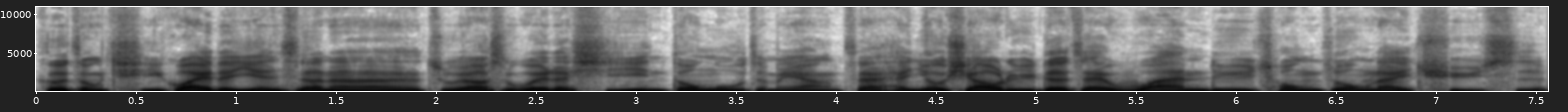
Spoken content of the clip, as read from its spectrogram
各种奇怪的颜色呢，主要是为了吸引动物怎么样，在很有效率的在万绿丛中来取食。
